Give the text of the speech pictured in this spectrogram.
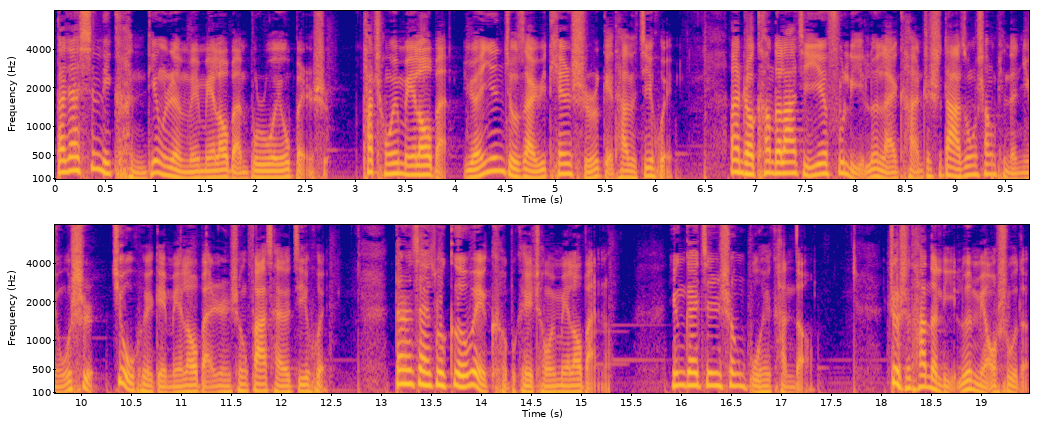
大家心里肯定认为煤老板不如我有本事。他成为煤老板，原因就在于天时给他的机会。按照康德拉季耶夫理论来看，这是大宗商品的牛市，就会给煤老板人生发财的机会。但是在座各位可不可以成为煤老板呢？应该今生不会看到，这是他的理论描述的。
